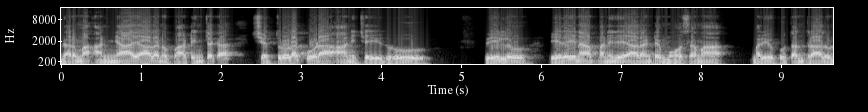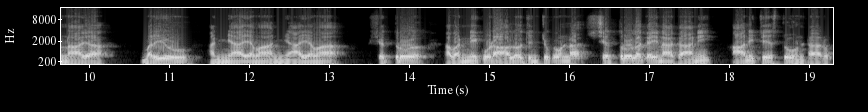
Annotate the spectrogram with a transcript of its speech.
ధర్మ అన్యాయాలను పాటించక శత్రువులకు కూడా హాని చేయుదురు. వీళ్ళు ఏదైనా పని చేయాలంటే మోసమా? మరియు కుతంత్రాలు ఉన్నాయా మరియు అన్యాయమా? న్యాయమా శత్రు అవన్నీ కూడా ఆలోచించకుండా శత్రువులకైనా కానీ హాని చేస్తూ ఉంటారు.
